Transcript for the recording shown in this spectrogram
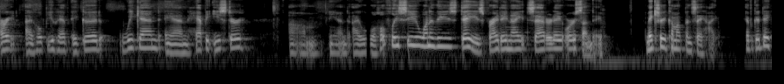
All right, I hope you have a good weekend and happy Easter. Um, and I will hopefully see you one of these days, Friday night, Saturday, or Sunday. Make sure you come up and say hi. Have a good day.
